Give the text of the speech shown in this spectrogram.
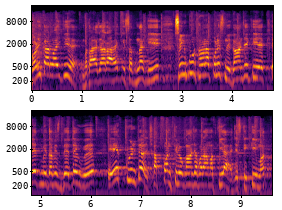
बड़ी कार्रवाई की है। बताया जा रहा है कि सतना की सिंहपुर थाना पुलिस ने गांजे की एक खेत में दबिश देते हुए एक क्विंटल छप्पन किलो गांजा बरामद किया है, जिसकी कीमत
